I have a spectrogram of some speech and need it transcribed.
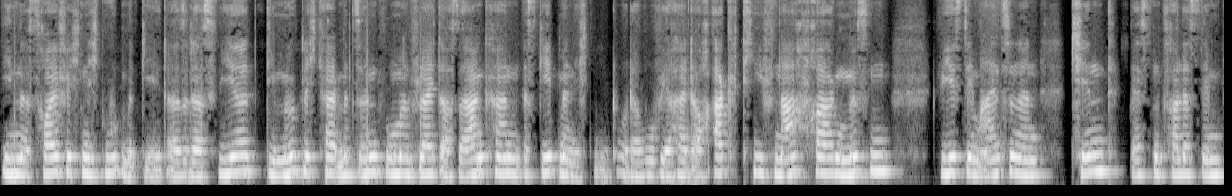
ihnen es häufig nicht gut mitgeht. Also dass wir die Möglichkeit mit sind, wo man vielleicht auch sagen kann, es geht mir nicht gut oder wo wir halt auch aktiv nachfragen müssen, wie es dem einzelnen Kind, bestenfalls dem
